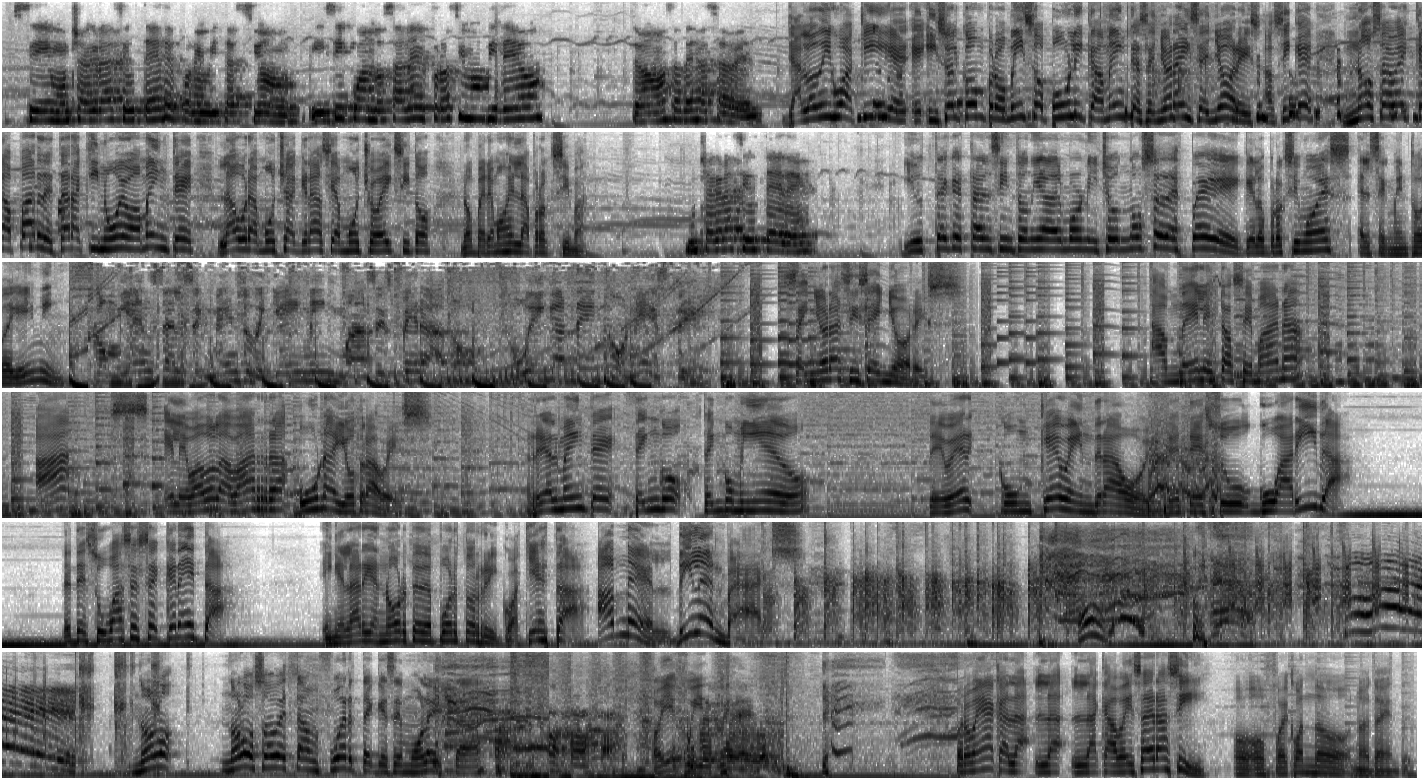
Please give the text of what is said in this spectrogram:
sí, muchas gracias a ustedes por la invitación. Y sí, cuando sale el próximo video, te vamos a dejar saber. Ya lo dijo aquí, eh, eh, hizo el compromiso públicamente, señoras y señores. Así que no se va a escapar de estar aquí nuevamente. Laura, muchas gracias, mucho éxito. Nos veremos en la próxima. Muchas gracias a ustedes. Y usted que está en sintonía del Morning Show, no se despegue, que lo próximo es el segmento de gaming. Comienza el segmento de gaming más esperado. Juégate con este. Señoras y señores, Abnel esta semana ha elevado la barra una y otra vez. Realmente tengo, tengo miedo de ver con qué vendrá hoy. Desde su guarida, desde su base secreta en el área norte de Puerto Rico. Aquí está Abnel Dillenbacks. No lo, no lo sabes tan fuerte que se molesta. Oye, cuida. Pero ven acá, ¿la, la, la cabeza era así? ¿O, o fue cuando.? No, esta gente.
